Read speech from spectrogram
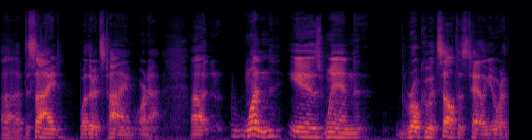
uh, decide whether it's time or not. Uh, one is when Roku itself is telling you, or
